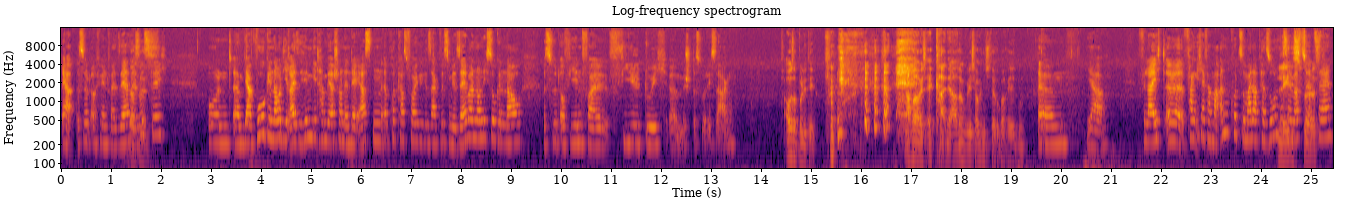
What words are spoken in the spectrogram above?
ja, es wird auf jeden Fall sehr, sehr Das lustig. Und ähm, ja, wo genau die Reise hingeht, haben wir ja schon in der ersten äh, Podcast-Folge gesagt, wissen wir selber noch nicht so genau. Es wird auf jeden Fall viel durchmischtes, würde ich sagen. Außer Politik. Aber habe ich echt keine Ahnung, will ich auch nicht darüber reden. Ähm, ja. Vielleicht äh, fange ich einfach mal an, kurz zu meiner Person ein bisschen Ladies was zu first. erzählen.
